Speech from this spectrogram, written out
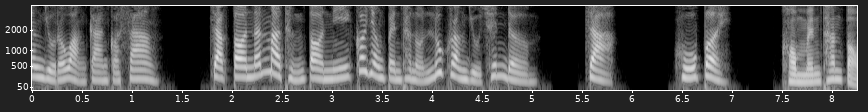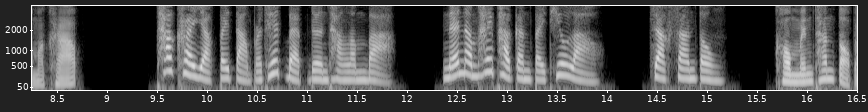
ยังอยู่ระหว่างการก่อสร้าง จากตอนนั้นมาถึงตอนนี้ก็ยังเป็นถนนลูกรังอยู่เช่นเดิม จาก หูเป่ย คอมเมนต์ท่านต่อมาครับ ถ้าใครอยากไปต่างประเทศแบบเดินทางลำบาก แนะนำให้พากันไปเที่ยวลาว จากซานตง คอมเมนต์ท่านต่อไป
